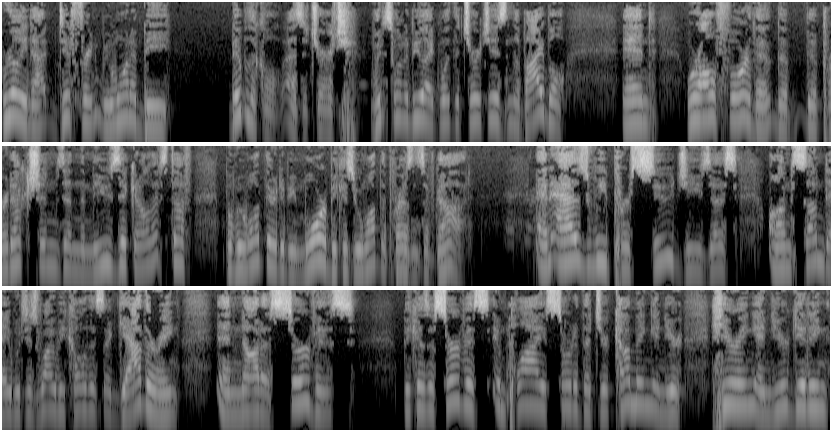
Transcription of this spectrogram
really not different. We want to be biblical as a church. We just want to be like what the church is in the Bible. And we're all for the, the, the, productions and the music and all that stuff, but we want there to be more because we want the presence of God. And as we pursue Jesus on Sunday, which is why we call this a gathering and not a service, because a service implies sort of that you're coming and you're hearing and you're getting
